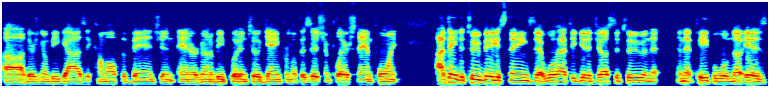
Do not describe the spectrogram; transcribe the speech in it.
Uh, there's going to be guys that come off the bench and, and are going to be put into a game from a position player standpoint. I think the two biggest things that we'll have to get adjusted to and that and that people will know is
